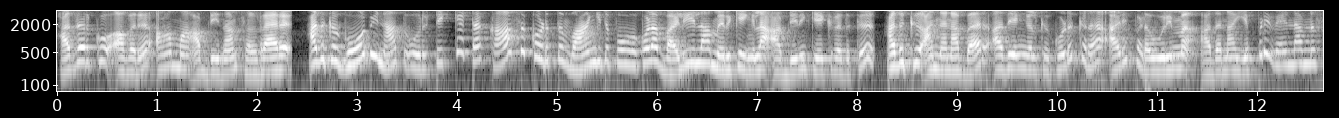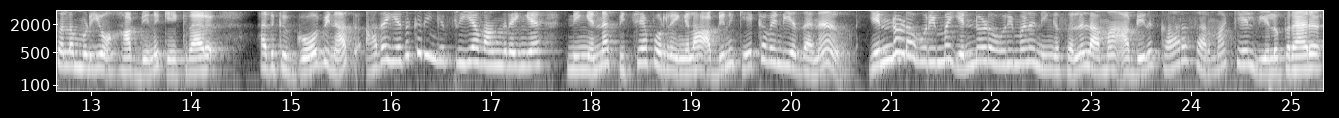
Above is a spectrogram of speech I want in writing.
அதற்கும் அவர் ஆமாம் அப்படிதான் சொல்கிறாரு அதுக்கு கோபிநாத் ஒரு டிக்கெட்டை காசு கொடுத்து வாங்கிட்டு போக கூட வழி இல்லாமல் இருக்கீங்களா? அப்படின்னு கேட்குறதுக்கு அதுக்கு அந்த நபர் அது எங்களுக்கு கொடுக்குற அடிப்படை உரிமை. அதை நான் எப்படி வேண்டாம்னு சொல்ல முடியும்? அப்படின்னு கேட்குறாரு அதுக்கு கோபிநாத் அதை எதுக்கு நீங்கள் ஃப்ரீயாக வாங்குறீங்க? நீங்கள் என்ன பிச்சை போடுறீங்களா? அப்படின்னு கேட்க வேண்டியது தானே. என்னோட உரிமை என்னோட உரிமைன்னு நீங்கள் சொல்லலாமா? அப்படின்னு காரசாரமாக கேள்வி எழுப்புறாரு.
